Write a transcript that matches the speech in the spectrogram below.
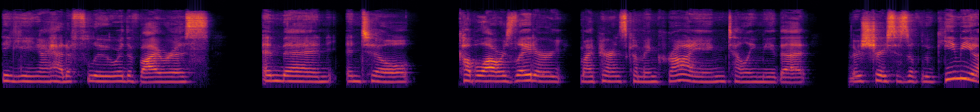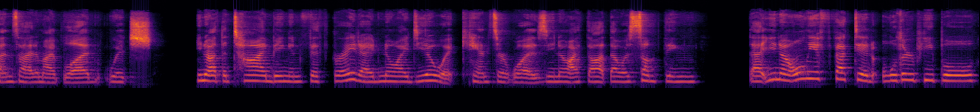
thinking I had a flu or the virus. And then until a couple hours later, my parents come in crying, telling me that there's traces of leukemia inside of my blood, which, you know, at the time being in fifth grade, I had no idea what cancer was. You know, I thought that was something that, you know, only affected older people.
